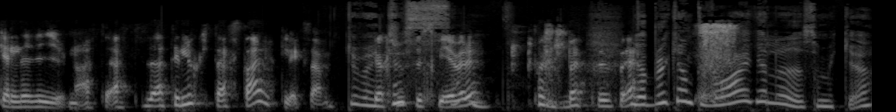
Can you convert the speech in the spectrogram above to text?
gallerierna, att, att, att det luktar starkt liksom. Jag kan inte beskriva det på ett bättre sätt. Jag brukar inte vara i galleri så mycket.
